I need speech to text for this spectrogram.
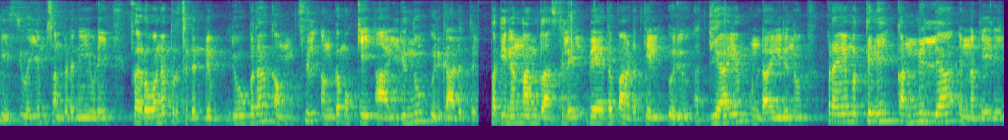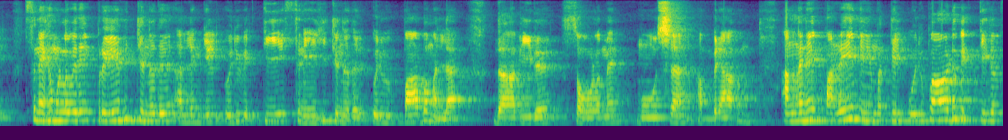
കെ സി വൈ എം സംഘടനയുടെ ഫെറോന പ്രസിഡന്റും രൂപത കൗൺസിൽ അംഗമൊക്കെ ആയിരുന്നു ഒരു കാലത്ത്. പതിനൊന്നാം ക്ലാസ്സിലെ വേദപാഠത്തിൽ ഒരു അധ്യായം ഉണ്ടായിരുന്നു. പ്രേമത്തിന് കണ്ണില്ല എന്ന പേരിൽ. സ്നേഹമുള്ളവരെ പ്രേമിക്കുന്നത് അല്ലെങ്കിൽ ഒരു വ്യക്തിയെ സ്നേഹിക്കുന്നത് ഒരു പാപമല്ല. ദാവീദ് സോളമൻ മോശ അബ്രാഹം അങ്ങനെ പഴയ നിയമത്തിൽ ഒരുപാട് വ്യക്തികൾ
